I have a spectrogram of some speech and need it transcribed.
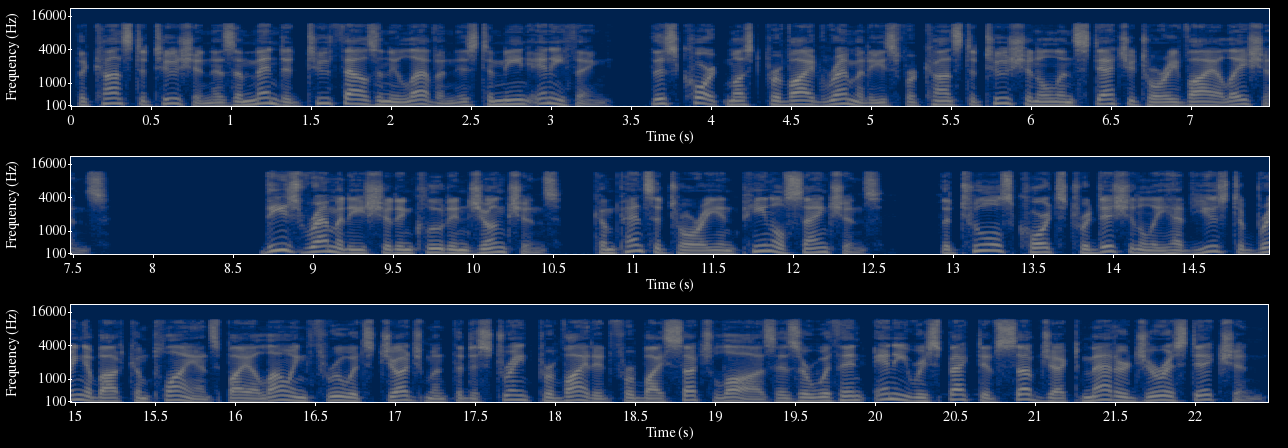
the Constitution as amended 2011 is to mean anything, this court must provide remedies for constitutional and statutory violations. These remedies should include injunctions, compensatory and penal sanctions, the tools courts traditionally have used to bring about compliance by allowing through its judgment the distraint provided for by such laws as are within any respective subject matter jurisdiction.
